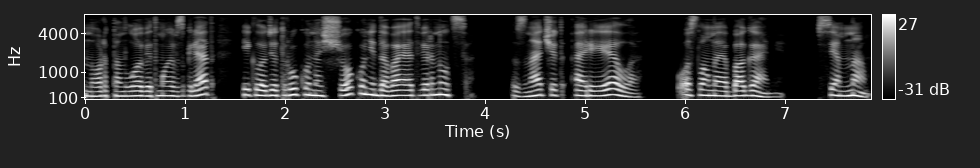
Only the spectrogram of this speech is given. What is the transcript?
Нортон ловит мой взгляд и кладет руку на щеку, не давая отвернуться. «Значит, Ариэлла, посланная богами. Всем нам.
